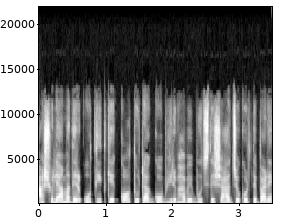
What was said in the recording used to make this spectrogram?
আসলে আমাদের অতীতকে কতটা গভীরভাবে বুঝতে সাহায্য করতে পারে?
